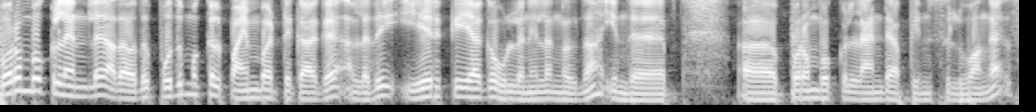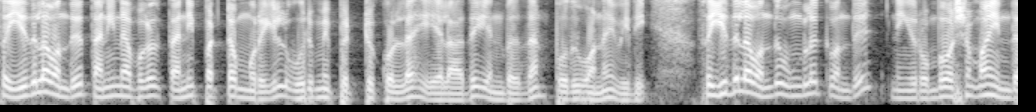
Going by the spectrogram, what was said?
புறம்போக்கு லேண்டில் அதாவது பொதுமக்கள் பயன்பாட்டுக்காக அல்லது இயற்கையாக உள்ள நிலங்கள் தான் இந்த புறம்போக்கு லேண்டு அப்படின்னு சொல்லுவாங்க. ஸோ இதில் வந்து தனிநபர்கள் தனிப்பட்ட முறையில் உரிமை பெற்றுக்கொள்ள இயலாது என்பது தான் பொதுவான விதி. ஸோ இதில் வந்து உங்களுக்கு வந்து நீங்கள் ரொம்ப வருஷமாக இந்த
